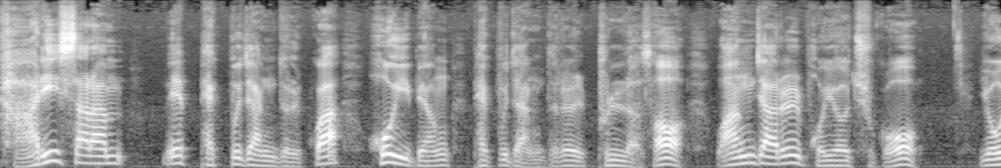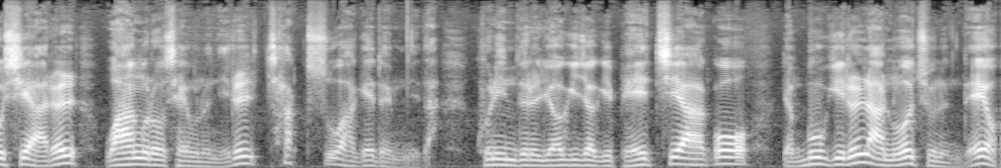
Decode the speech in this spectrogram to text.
가리 사람의 백부장들과 호위병 백부장들을 불러서 왕자를 보여주고 요시아를 왕으로 세우는 일을 착수하게 됩니다. 군인들을 여기저기 배치하고 무기를 나누어 주는데요.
